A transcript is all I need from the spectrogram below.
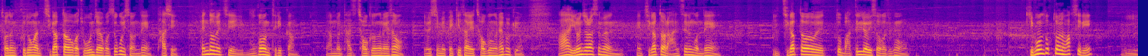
저는 그동안 지갑다오가 좋은 줄 알고 쓰고 있었는데 다시 팬더 배지의 이 무거운 드립감 한번 다시 적응을 해서 열심히 백기사에 적응을 해볼게요. 아 이런 줄 알았으면 지갑다오를 안 쓰는 건데 이 지갑다오에 또 맞들려 있어가지고 기본 속도는 확실히 이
